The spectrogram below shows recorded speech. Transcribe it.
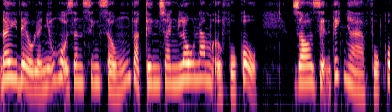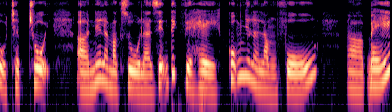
đây đều là những hộ dân sinh sống và kinh doanh lâu năm ở phố cổ. Do diện tích nhà phố cổ chật trội à, nên là mặc dù là diện tích vỉa hè cũng như là lòng phố à, bé,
